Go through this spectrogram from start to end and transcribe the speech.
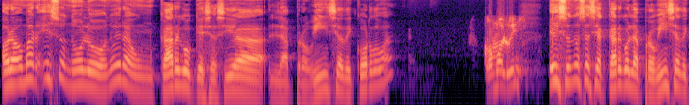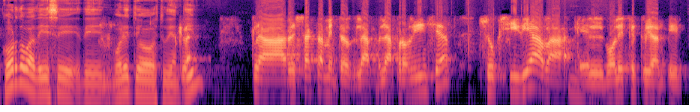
Ahora, Omar, ¿eso no, lo, no era un cargo que se hacía la provincia de Córdoba? ¿Cómo, Luis? ¿Eso no se hacía cargo la provincia de Córdoba de ese del mm. boleto estudiantil? Claro, exactamente. La, la provincia subsidiaba mm. el boleto estudiantil.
